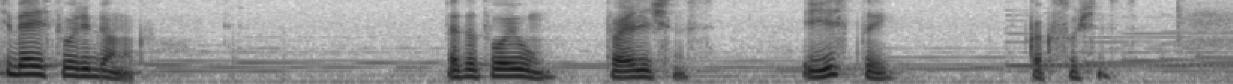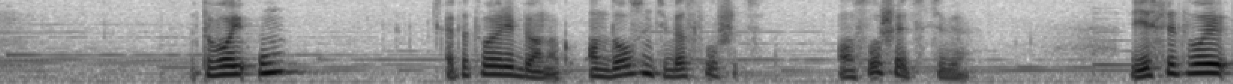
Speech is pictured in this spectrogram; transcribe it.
тебя есть твой ребенок. Это твой ум, твоя личность. И есть ты, как сущность. Твой ум – это твой ребенок. Он должен тебя слушать. Он слушается тебя. Если твой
